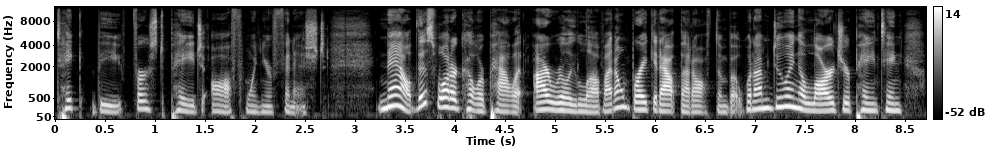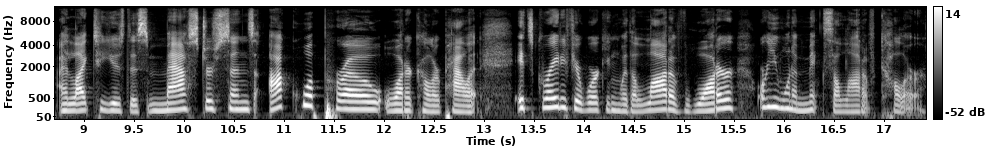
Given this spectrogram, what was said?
take the first page off when you're finished. Now, this watercolor palette I really love. I don't break it out that often, but when I'm doing a larger painting, I like to use this Masterson's Aqua Pro watercolor palette. It's great if you're working with a lot of water or you want to mix a lot of color.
